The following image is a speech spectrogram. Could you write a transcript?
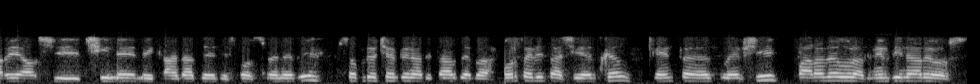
არეალში ჩინელი, კანადელი სპორტსმენები. სოფლიო ჩემპიონატი ტარდება ორ წელიწადში ერთხელ კენტ წლებში. პარალელურად მიმდინარეობს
